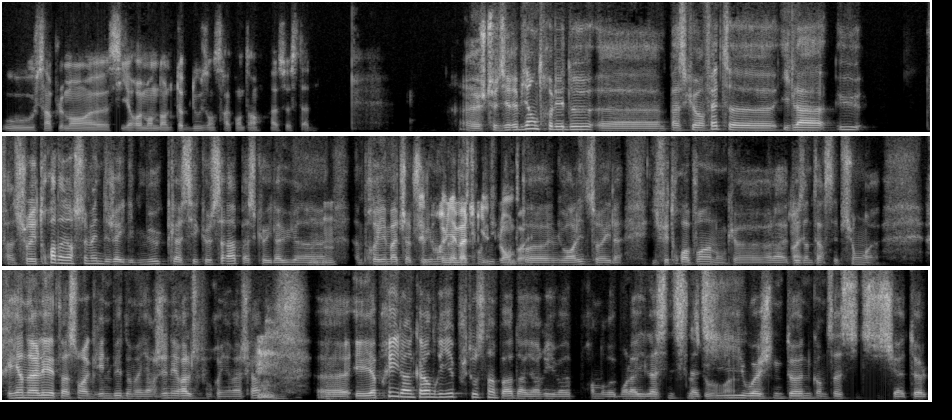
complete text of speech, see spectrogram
ou simplement s'il remonte dans le top 12, on sera content à ce stade? Je te dirais bien entre les deux parce qu'en fait, il a eu Enfin, sur les trois dernières semaines, déjà, il est mieux classé que ça parce qu'il a eu un, mmh premier match absolument premier match contre euh, New Orleans. il, fait trois points, donc euh, voilà, deux interceptions. Euh, rien n'allait de toute façon à Green Bay de manière générale ce premier match-là. et après, il a un calendrier plutôt sympa. D'ailleurs, il va prendre. Bon, là, il a Cincinnati, Washington, Kansas City, Seattle.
